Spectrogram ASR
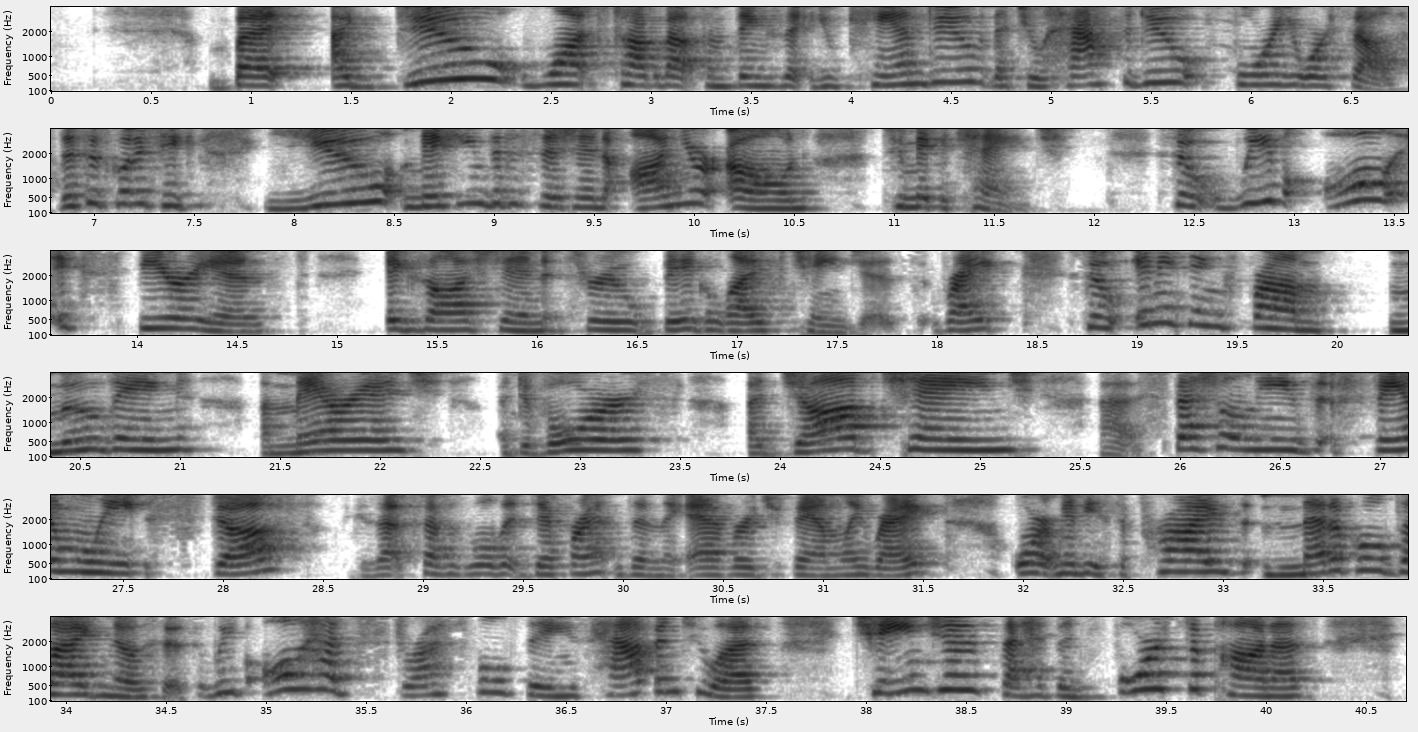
But I do want to talk about some things that you can do, that you have to do for yourself. This is going to take you making the decision on your own to make a change. So, we've all experienced exhaustion through big life changes, right? So anything from moving, a marriage, a divorce, a job change, uh, special needs family stuff, because that stuff is a little bit different than the average family, right? Or maybe a surprise medical diagnosis. We've all had stressful things happen to us, changes that have been forced upon us.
